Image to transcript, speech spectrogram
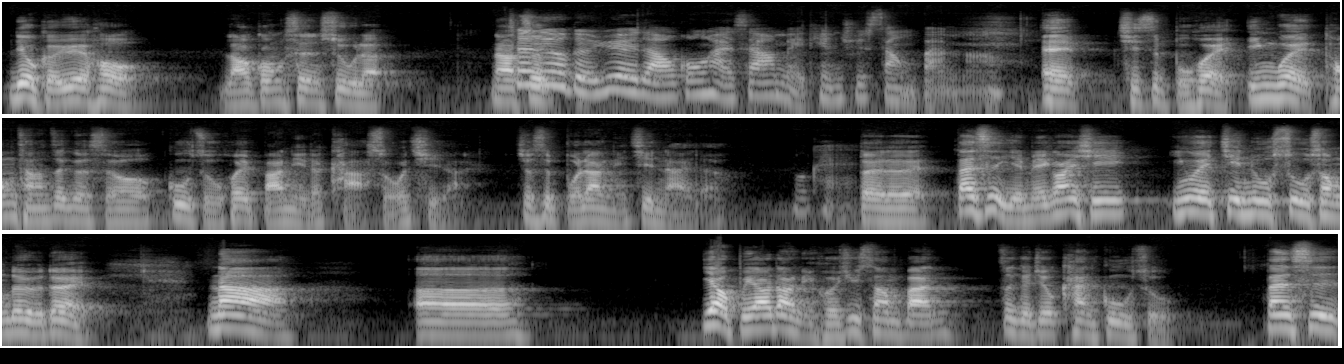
六个月后劳工胜诉了，那这六个月劳工还是要每天去上班吗？哎，其实不会，因为通常这个时候雇主会把你的卡锁起来。就是不让你进来了。OK，对对对，但是也没关系，因为进入诉讼，对不对？那呃，要不要让你回去上班，这个就看雇主，但是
